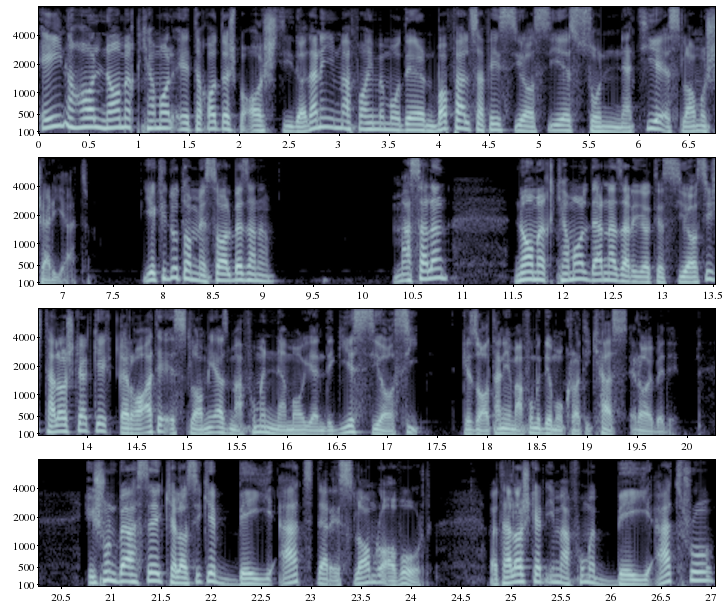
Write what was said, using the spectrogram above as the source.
عین حال نام کمال اعتقاد داشت به آشتی دادن این مفاهیم مدرن با فلسفه سیاسی سنتی اسلام و شریعت. یکی دو تا مثال بزنم. مثلا نامق کمال در نظریات سیاسیش تلاش کرد که قرائت اسلامی از مفهوم نمایندگی سیاسی که ذاتا یه مفهوم دموکراتیک هست ارائه بده ایشون بحث کلاسیک بیعت در اسلام رو آورد و تلاش کرد این مفهوم بیعت رو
